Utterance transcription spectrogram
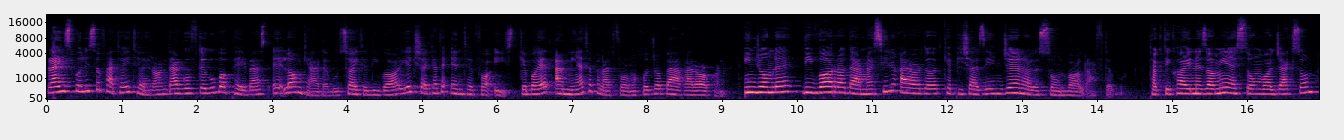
رئیس پلیس فتای تهران در گفتگو با پیوست اعلام کرده بود. سایت دیوار یک شرکت انتفاعی است که باید امنیت پلتفرم خود را برقرار کند. این جمله دیوار را در مسیری قرار داد که پیش از این جنرال سونوال رفته بود. تاکتیک های نظامی استونوال جکسون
